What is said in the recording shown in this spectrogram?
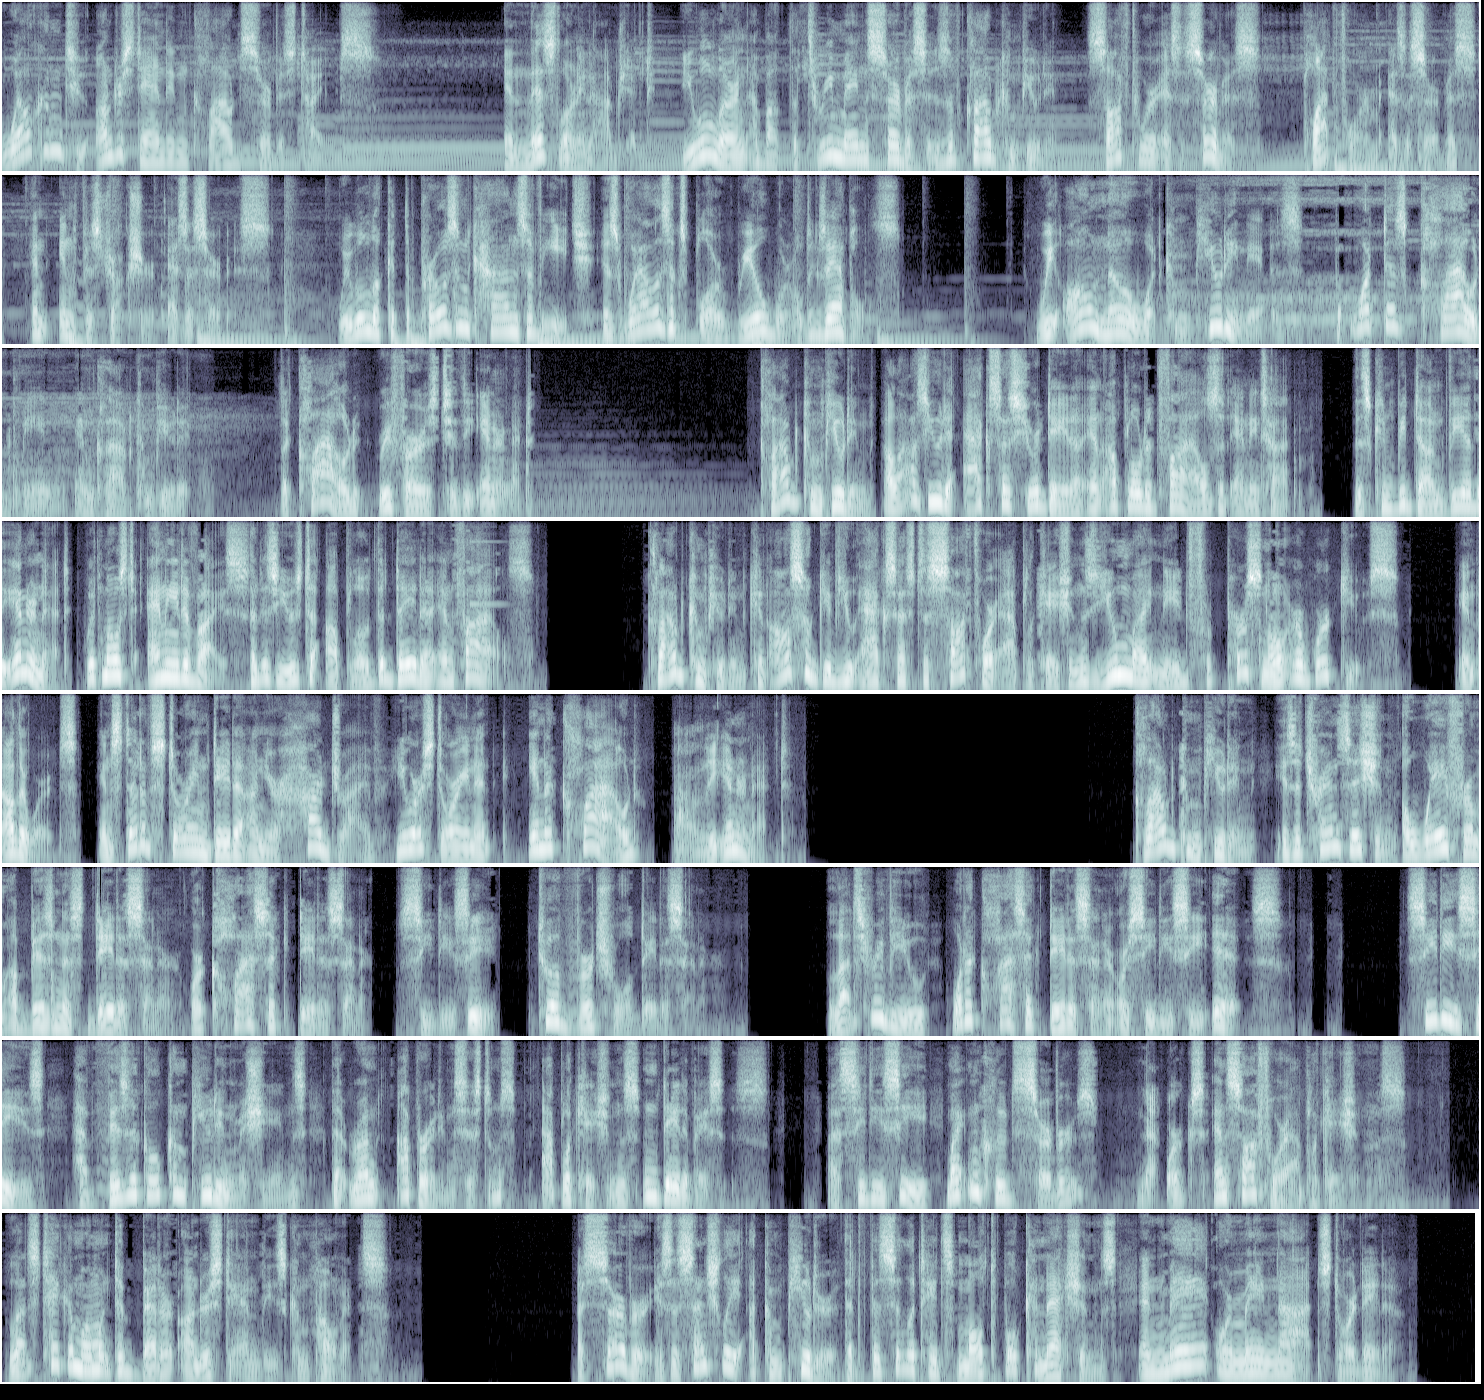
Welcome to Understanding Cloud Service Types. In this learning object, you will learn about the three main services of cloud computing, software as a service, platform as a service, and infrastructure as a service. We will look at the pros and cons of each, as well as explore real-world examples. We all know what computing is, but what does cloud mean in cloud computing? The cloud refers to the internet, Cloud computing allows you to access your data and uploaded files at any time. This can be done via the internet with most any device that is used to upload the data and files. Cloud computing can also give you access to software applications you might need for personal or work use. In other words, instead of storing data on your hard drive, you are storing it in a cloud on the internet. Cloud computing is a transition away from a business data center or classic data center, CDC, to a virtual data center. Let's review what a classic data center or CDC is. CDCs have physical computing machines that run operating systems, applications, and databases. A CDC might include servers, networks, and software applications. Let's take a moment to better understand these components. A server is essentially a computer that facilitates multiple connections and may or may not store data.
